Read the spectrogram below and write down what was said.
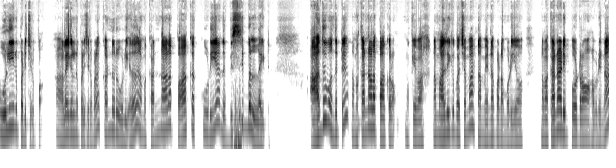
ஒளின்னு படிச்சிருப்போம். அலைகள்னு படிச்சிருப்போம் கண்ணுரு ஒளி. அதாவது நம்ம கண்ணால் பார்க்கக்கூடிய அந்த விசிபிள் லைட் அது வந்துட்டு நம்ம கண்ணால பாக்குறோம். ஓகேவா? நம்ம அதிகபட்சமா நம்ம என்ன பண்ண முடியும்? நம்ம கண்ணாடி போடுறோம் அப்படின்னா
